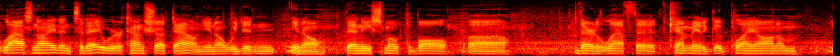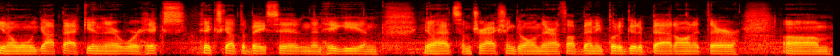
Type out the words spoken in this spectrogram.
last night and today we were kind of shut down. You know, we didn't you know Benny smoked the ball. Uh, there to left that Kemp made a good play on him. You know, when we got back in there, where Hicks Hicks got the base hit, and then Higgy and you know had some traction going there. I thought Benny put a good at bat on it there. Um,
